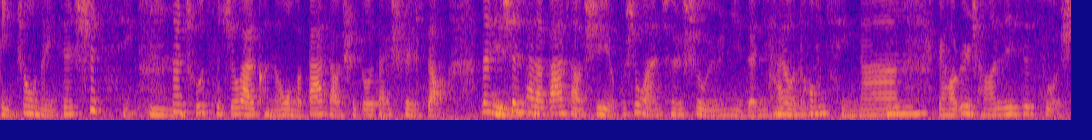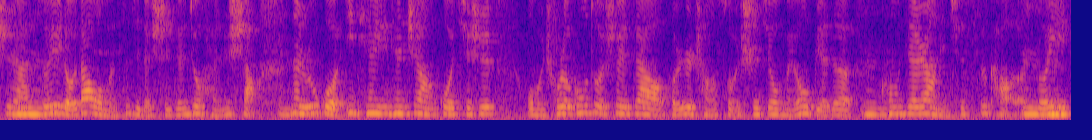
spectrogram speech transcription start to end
比重的一件事情。那除此之外，可能我们八小时都在睡觉，那你剩下的八小时也不是完全属于你的，你还有通勤啊，然后日常的那些琐事啊，所以留到我们自己的时间就很少。那如果一天一天这样过，其实我们除了工作、睡觉和日常琐事，就没有别的空间让你去思考了。所以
